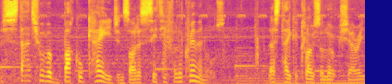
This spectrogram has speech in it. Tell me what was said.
A statue of a buckled cage inside a city full of criminals. Let's take a closer look, Sherry.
